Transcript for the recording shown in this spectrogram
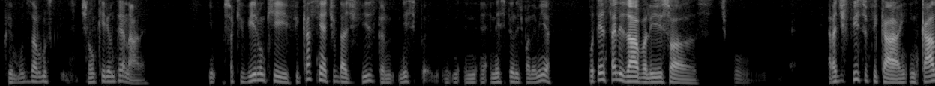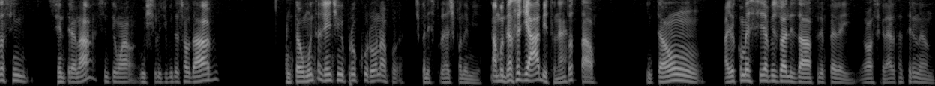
porque muitos alunos não queriam treinar, né? Só que viram que ficar sem atividade física nesse, nesse período de pandemia potencializava ali suas, tipo, era difícil ficar em casa sem, sem treinar, sem ter uma- um estilo de vida saudável. Então, muita gente me procurou na, tipo, nesse processo de pandemia. A mudança de hábito, né? Total. Então, aí eu comecei a visualizar, falei, peraí, nossa, a galera tá treinando.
